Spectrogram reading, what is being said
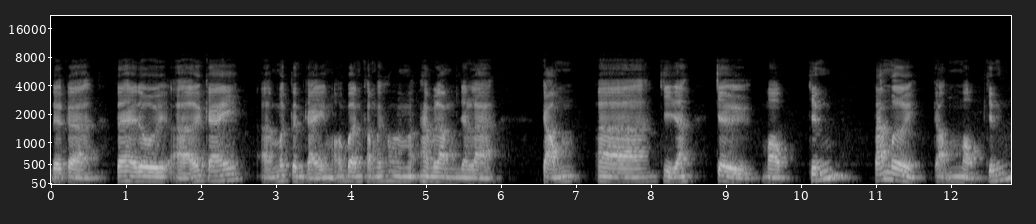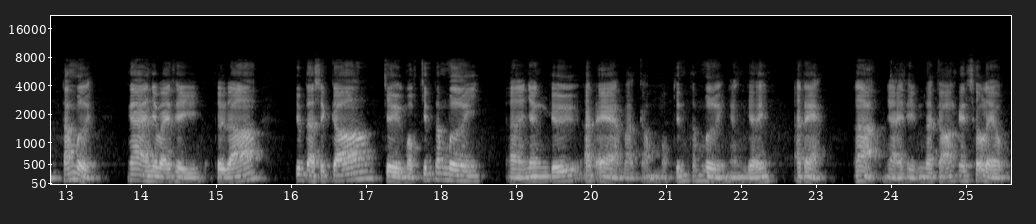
được à, t hai đuôi ở cái à, mức tin cậy mỗi bên 0,25 như là cộng à, gì đó trừ 1980 cộng 1980 Nga như vậy thì từ đó chúng ta sẽ có trừ 1980 à, nhân với SE và cộng 1980 nhân với SE à, như vậy thì chúng ta có cái số liệu.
